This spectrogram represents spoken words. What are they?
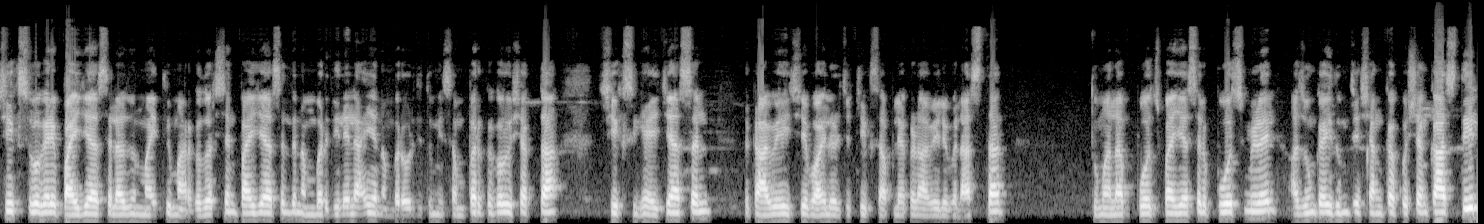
चेक्स वगैरे पाहिजे असेल अजून माहिती मार्गदर्शन पाहिजे असेल तर नंबर दिलेला आहे. या नंबरवरती तुम्ही संपर्क करू शकता. चेक्स घ्यायचे असेल तर कावेळीचे बॉयलरचे चेक्स आपल्याकडे अवेलेबल असतात. तुम्हाला पोच पाहिजे असेल पोच मिळेल. अजून काही तुमच्या शंका कुशंका असतील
